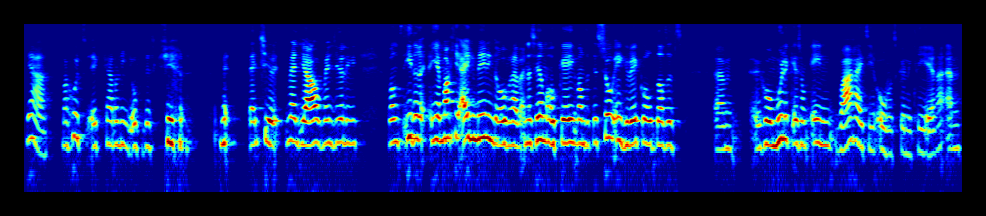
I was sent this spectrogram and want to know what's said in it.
ja, maar goed, ik ga er niet over discussiëren met, met, je, met jou, met jullie. Want iedereen, je mag je eigen mening erover hebben en dat is helemaal oké. want het is zo ingewikkeld dat het um, gewoon moeilijk is om één waarheid hierover te kunnen creëren. En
